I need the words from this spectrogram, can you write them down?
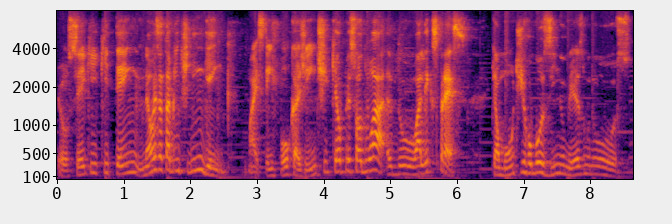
Eu sei que, que tem, não exatamente ninguém, mas tem pouca gente que é o pessoal do, do AliExpress, que é um monte de robozinho mesmo nos,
